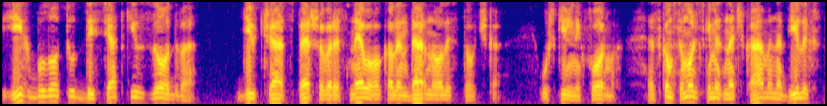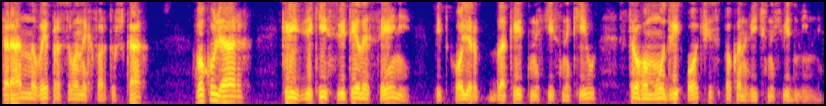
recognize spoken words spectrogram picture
Їх було тут десятків зо два дівчат з першовересневого календарного листочка у шкільних формах, з комсомольськими значками на білих старанно випросуваних фартушках, в окулярах, крізь які світили сині під колір блакитних кисників, строгомудрі очі споконвічних відмінниць.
